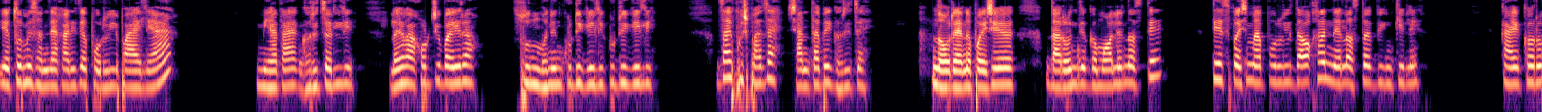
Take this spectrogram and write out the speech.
येतो मी संध्याकाळी त्या पोरीला पाहिले हा. मी आता घरी चालली. लय वाकोडची बाईरा सून म्हणेन कुठे गेली कुठे गेली. जाय पुष्पा जाय. शांताबाई घरी जाय. नवऱ्यानं पैसे दारून जे गमावले नसते. तेच पैसे माझ्या पोरीला दवाखान्यात नेलं असतं पिंकीले. काय करू?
